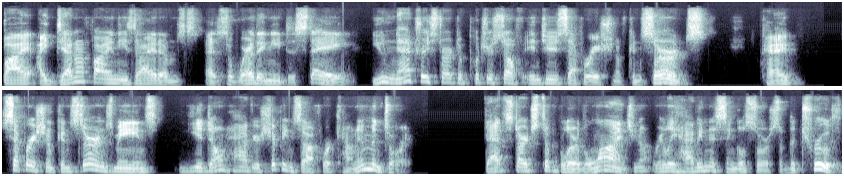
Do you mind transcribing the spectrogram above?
by identifying these items as to where they need to stay, you naturally start to put yourself into separation of concerns. Okay. Separation of concerns means you don't have your shipping software count inventory that starts to blur the lines. You're not really having a single source of the truth.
